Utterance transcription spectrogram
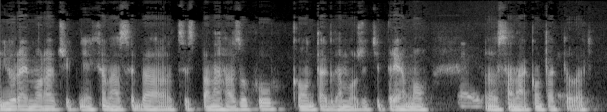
Juraj Moravčík nechá na seba cez pána Hazuchu kontakt a môžete priamo e, sa nakontaktovať.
